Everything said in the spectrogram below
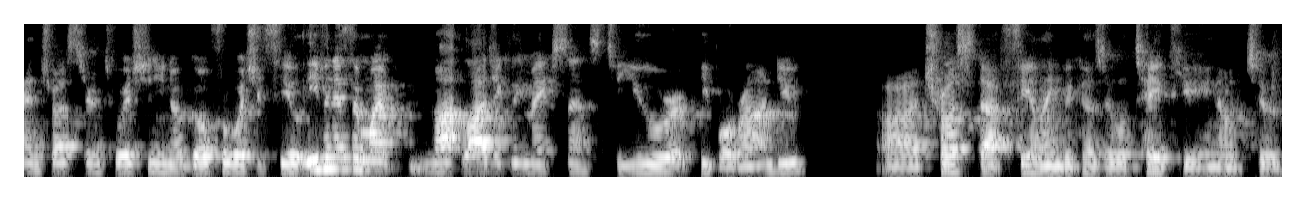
and trust your intuition. You know, go for what you feel, even if it might not logically make sense to you or people around you. Uh, trust that feeling because it will take you, you know, to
